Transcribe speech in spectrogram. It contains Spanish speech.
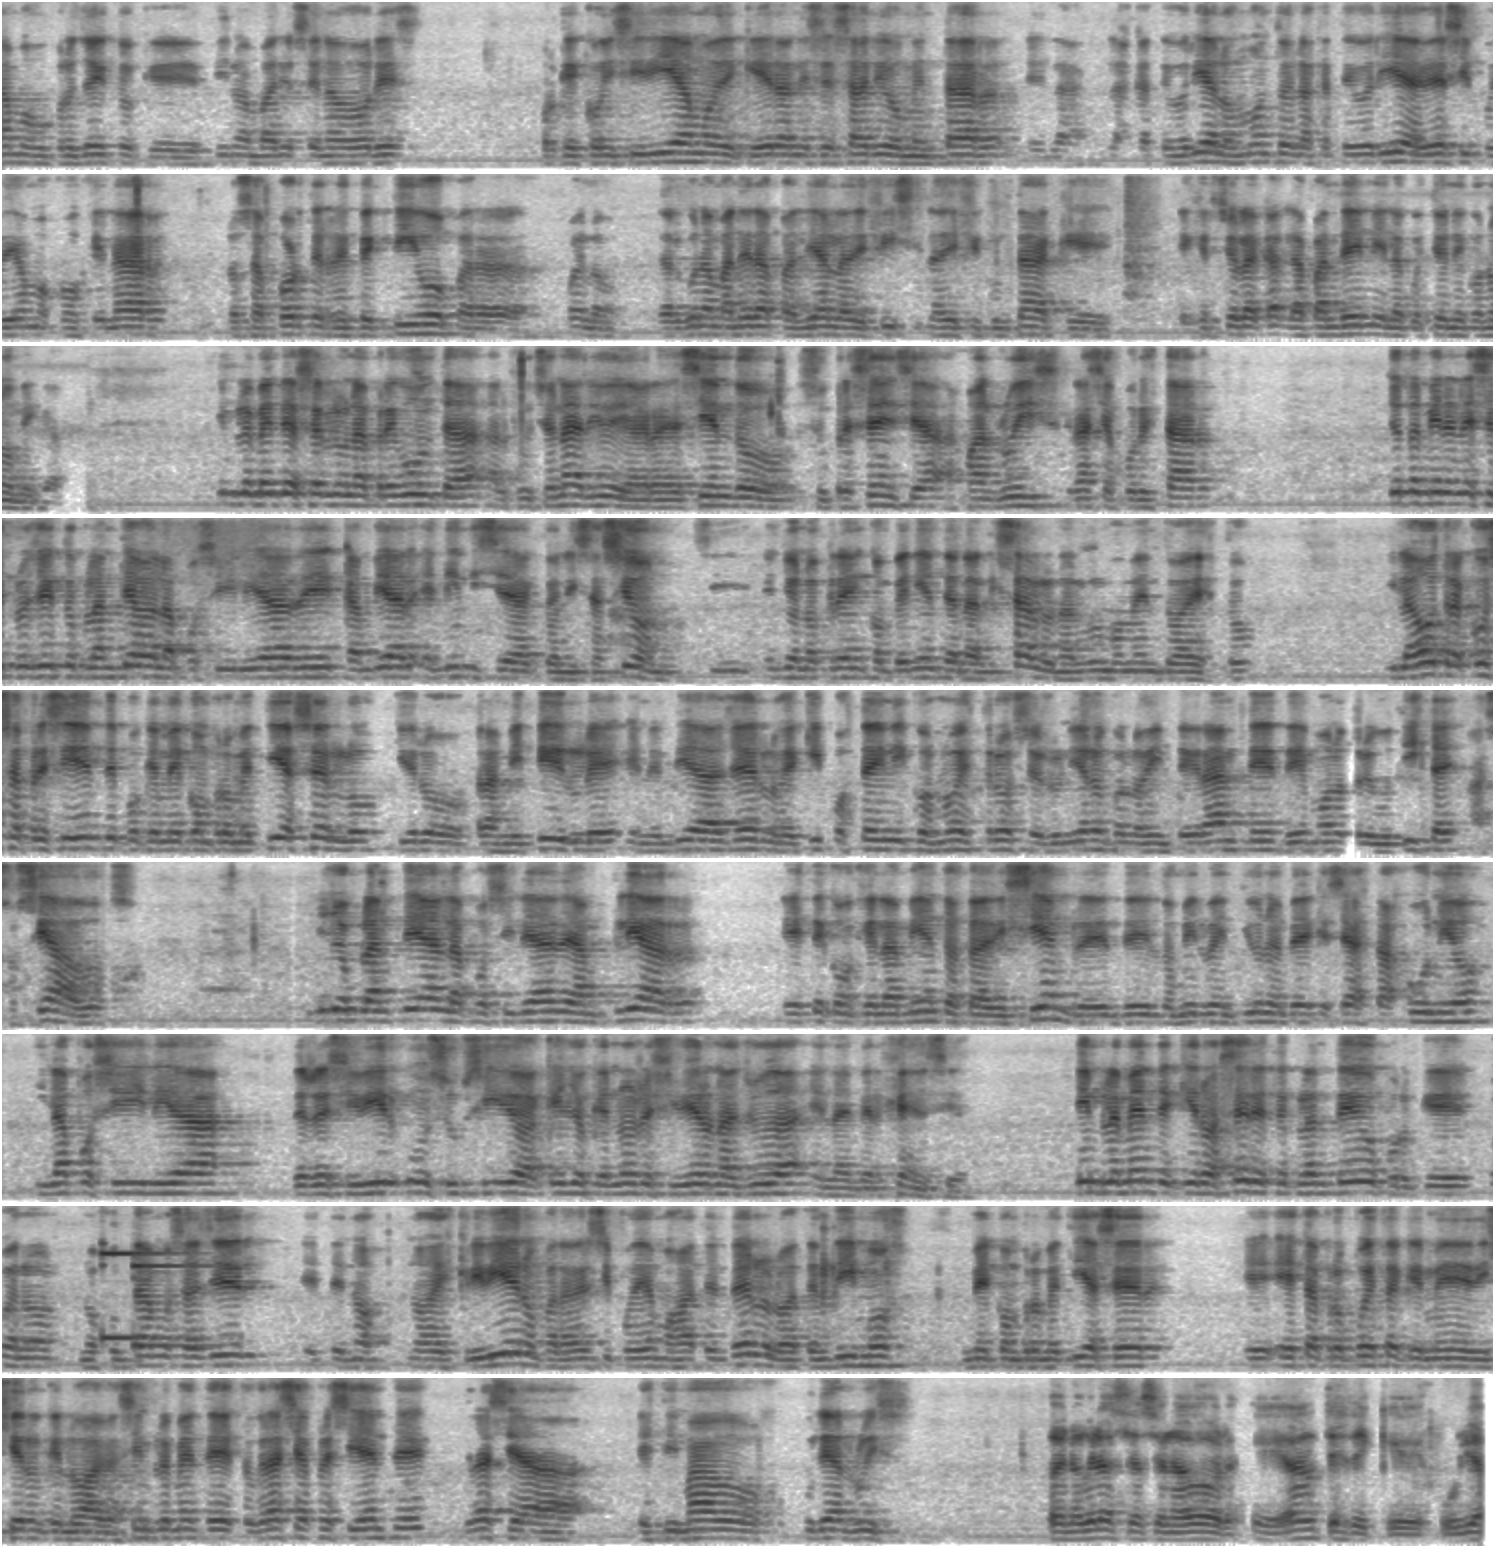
presentamos un proyecto que firman varios senadores porque coincidíamos de que era necesario aumentar eh, las categorías, los montos de las categorías, y ver si podíamos congelar los aportes respectivos para, bueno, de alguna manera paliar la, difícil, la dificultad que ejerció la, la pandemia y la cuestión económica. Simplemente hacerle una pregunta al funcionario y agradeciendo su presencia, a Juan Ruiz, gracias por estar. Yo también en ese proyecto planteaba la posibilidad de cambiar el índice de actualización, si ellos no creen conveniente analizarlo en algún momento a esto, y la otra cosa, presidente, porque me comprometí a hacerlo, quiero transmitirle, en el día de ayer los equipos técnicos nuestros se reunieron con los integrantes de monotributistas asociados. Ellos plantean la posibilidad de ampliar este congelamiento hasta diciembre del 2021 en vez de que sea hasta junio y la posibilidad de recibir un subsidio a aquellos que no recibieron ayuda en la emergencia. Simplemente quiero hacer este planteo porque, bueno, nos juntamos ayer, este, nos, nos, escribieron para ver si podíamos atenderlo, lo atendimos, me comprometí a hacer eh, esta propuesta que me dijeron que lo haga. Simplemente esto. Gracias, presidente. Gracias, estimado Julián Ruiz. Bueno, gracias, senador. Eh, antes de que Julián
